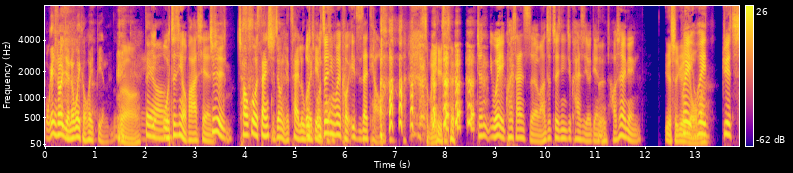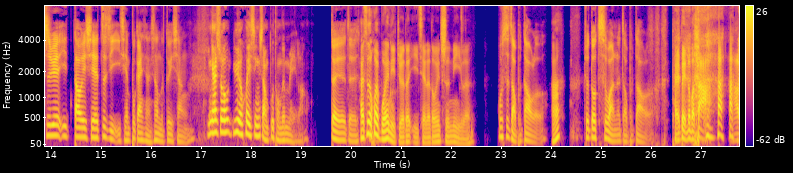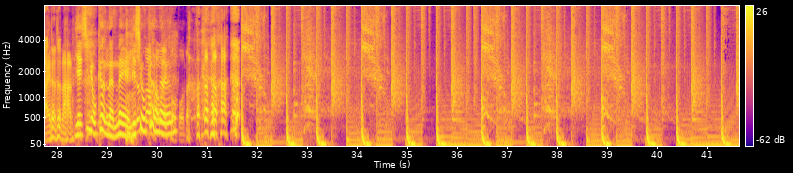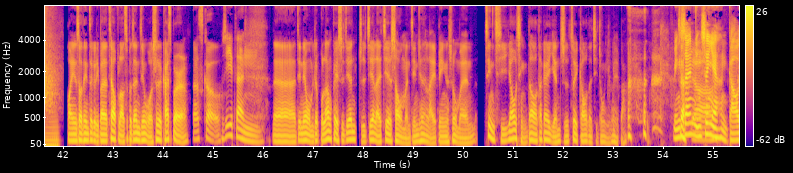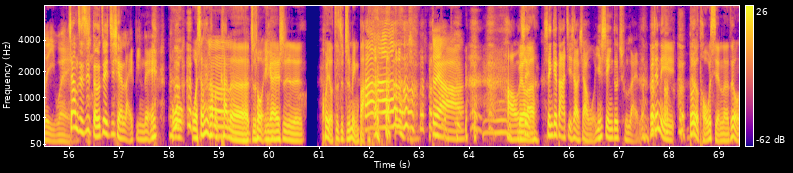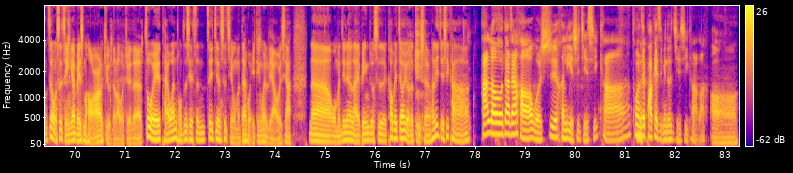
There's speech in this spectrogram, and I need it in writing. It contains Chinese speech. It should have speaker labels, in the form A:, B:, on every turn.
A: 我跟你说，人的胃口会变的。
B: 对啊，
A: 对啊。
C: 我最近有发现，
A: 就是超过三十之后，你的菜路会变。
C: 我最近胃口一直在调，
B: 什么意思？
C: 就我也快三十了嘛，就最近就开始有点，好像有点
B: 越吃越
C: 会会越吃越一到一些自己以前不敢想象的对象。
A: 应该说，越会欣赏不同的美了。
C: 对对对，
B: 还是会不会你觉得以前的东西吃腻了？
C: 或是找不到了
B: 啊？
C: 就都吃完了，找不到了。
B: 台北那么大，哪来的哪里？
A: 也是有可能呢、欸，也是有可能。
B: 欢迎收听这个礼拜的 TELF 老师不正经，我是 Casper，Let's
D: go，
C: 我是 Ethan。
B: 那今天我们就不浪费时间，直接来介绍我们今天的来宾，是我们近期邀请到大概颜值最高的其中一位吧，
C: 名声 名声也很高的一位。
A: 这样子是得罪之前的来宾嘞，
B: 我我相信他们看了之后应该是。会有自知之明吧？
C: 对啊，
A: 好，
B: 没有了。
A: 先跟大家介绍一下我，因为声音都出来了，
B: 而且你都有头衔了，这种这种事情应该没什么好 argue 的了。我觉得，作为台湾同志先生这件事情，我们待会一定会聊一下。那我们今天来宾就是靠背交友的主持人亨利杰西卡。
A: Hello，大家好，我是亨利，也是杰西卡。通常在 Podcast 里面都是杰西卡了。
B: 哦，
